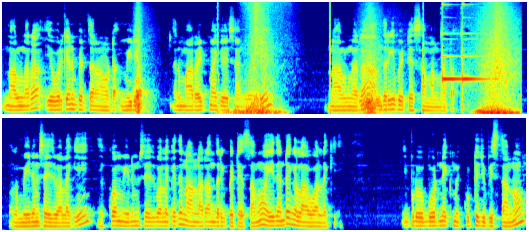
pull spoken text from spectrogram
నాలుగున్నర ఎవరికైనా పెడతారనమాట మీడియం. అని మా రైట్ మాకు వేసాను చూడండి నాలుగున్నర అందరికీ పెట్టేస్తామన్నమాట. ఒక మీడియం సైజ్ వాళ్ళకి ఎక్కువ మీడియం సైజ్ వాళ్ళకైతే నాలుగున్నర అందరికీ పెట్టేస్తాము. ఐదు అంటే ఇంకా లావు వాళ్ళకి. ఇప్పుడు బోర్డ్ నెక్ మీకు కుట్టి చూపిస్తాను.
